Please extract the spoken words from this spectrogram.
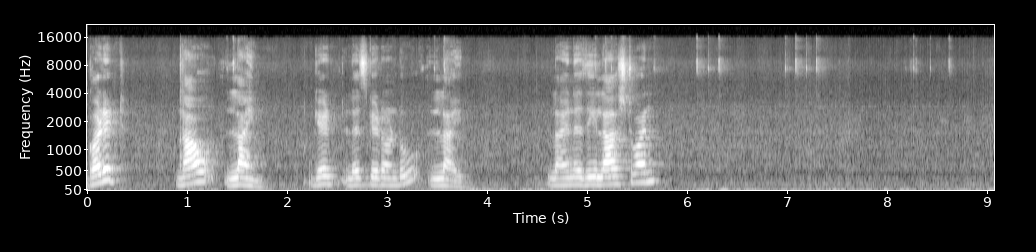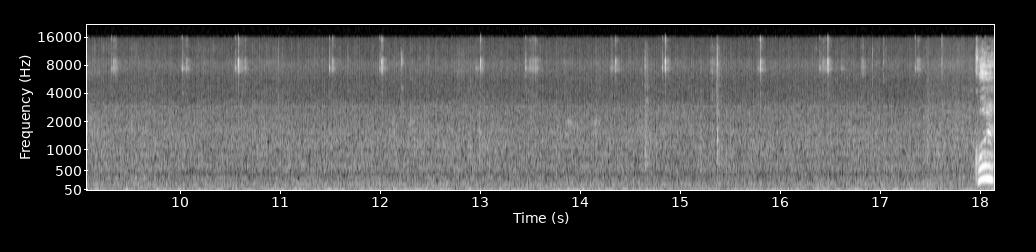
Got it? Now line. Get let's get on to line. Line is the last one cool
